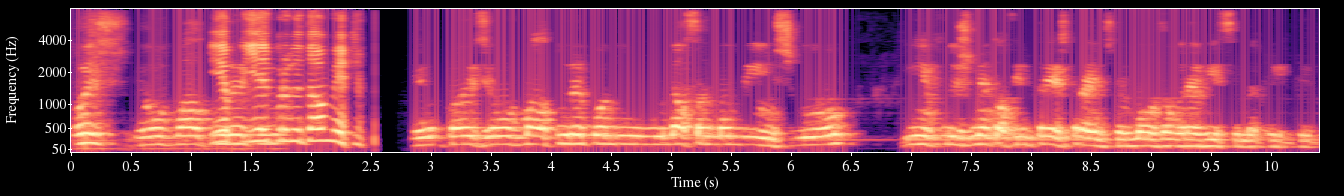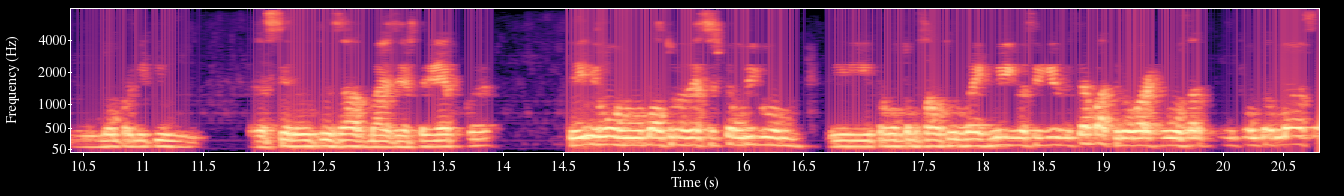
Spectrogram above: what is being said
Pois, houve uma altura. Ia, ia lhe perguntar o mesmo. Eu, pois, houve uma altura quando o Nelson Mandinho chegou e, infelizmente, ao fim de três treinos, teve uma lesão gravíssima que, que, que não permitiu eh, ser utilizado mais esta época. E houve uma altura dessas que ele ligou-me e perguntou-me se estava tudo bem comigo. Assim, eu disse: pá, tive agora que usar um ponta de lança.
